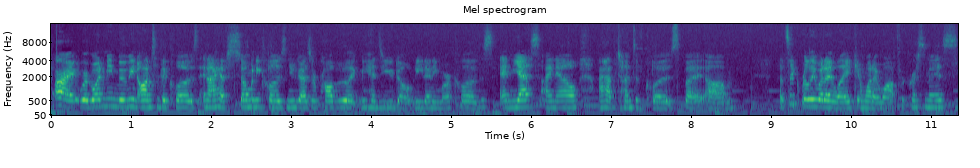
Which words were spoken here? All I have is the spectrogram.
Alright, we're going to be moving on to the clothes and I have so many clothes and you guys are probably like, me, McKenzie, you don't need any more clothes. And yes, I know I have tons of clothes, but um, that's like really what I like and what I want for Christmas.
